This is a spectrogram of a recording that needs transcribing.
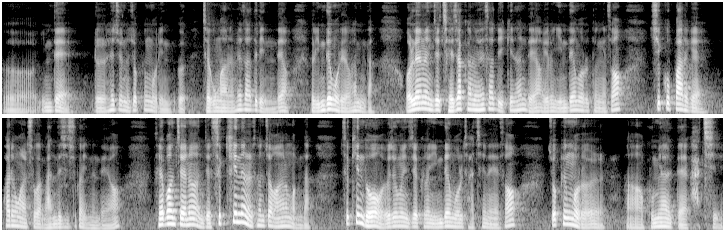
그 임대 를 해주는 쇼핑몰인 그 제공하는 회사들이 있는데요. 임대몰이라고 합니다. 원래는 이제 제작하는 회사도 있긴 한데요. 이런 임대몰을 통해서 쉽고 빠르게 활용할 수가 만드실 수가 있는데요. 세 번째는 이제 스킨을 선정하는 겁니다. 스킨도 요즘은 이제 그런 임대몰 자체 내에서 쇼핑몰을 어, 구매할 때 같이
